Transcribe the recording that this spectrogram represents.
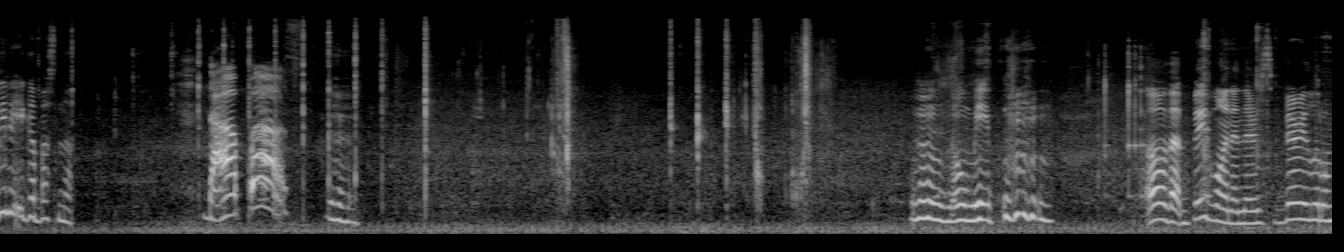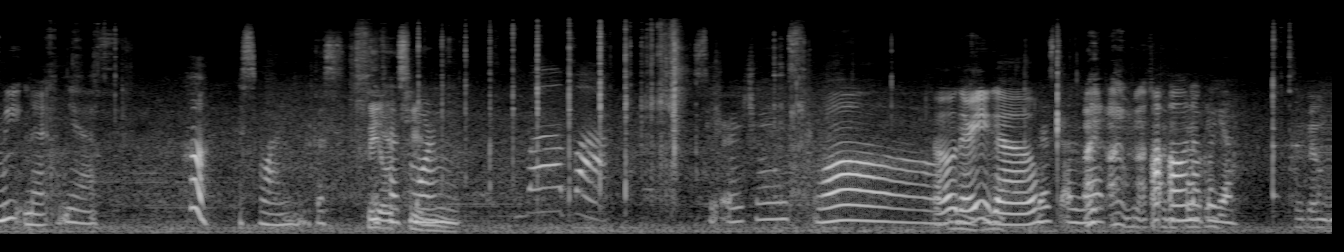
Dili igabas na. no meat. Oh, that big one, and there's very little meat in it. yes. Huh. This one because Sea it has urchin. more meat. Sea urchins. Wow. Oh, there you go. That's a Ay, lot. ay, wala Ah, oh, na kuya. Kaya kanang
